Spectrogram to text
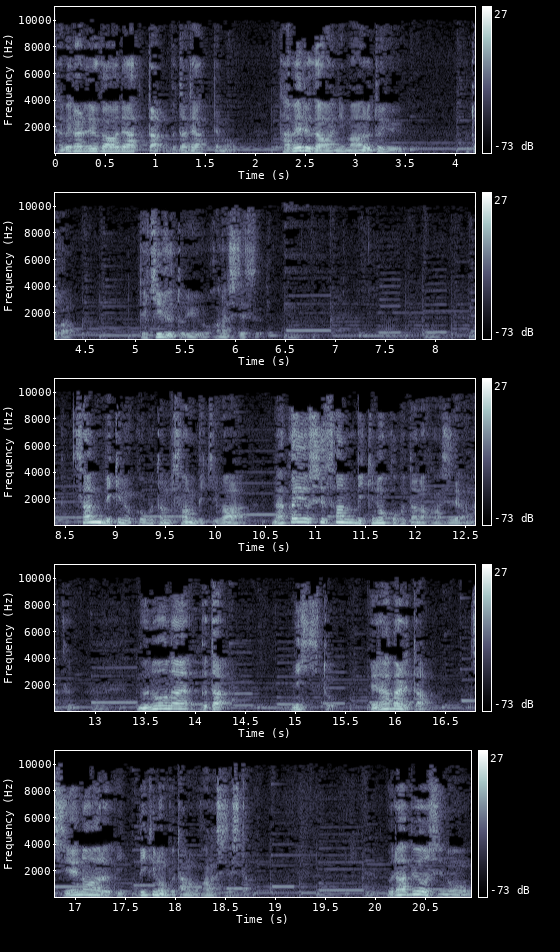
食べられる側であった豚であっても食べる側に回るということができるというお話です。3匹の子豚の3匹は仲良し3匹の子豚の話ではなく無能な豚2匹と選ばれた知恵のある1匹の豚のお話でした。裏表紙の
